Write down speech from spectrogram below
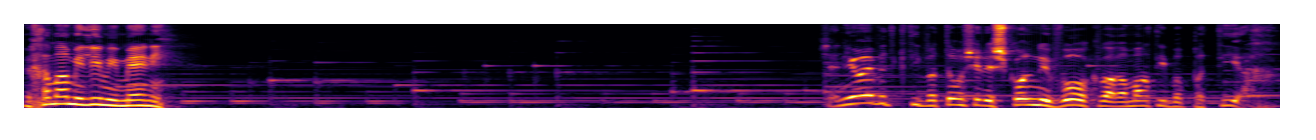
וכמה מילים ממני. שאני אוהב את כתיבתו של אשכול נבו כבר אמרתי בפתיח.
